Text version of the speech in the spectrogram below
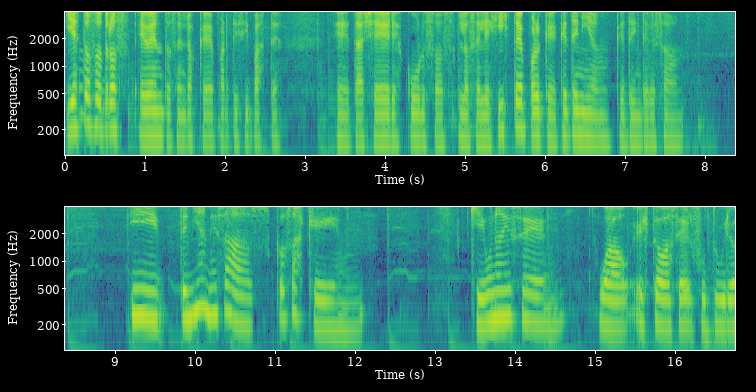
¿Y estos otros eventos en los que participaste? Eh, talleres, cursos, ¿los elegiste porque qué tenían que te interesaban? Y tenían esas cosas que, que uno dice, wow, esto va a ser el futuro.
